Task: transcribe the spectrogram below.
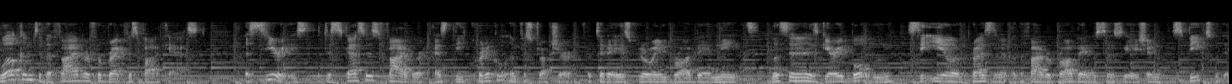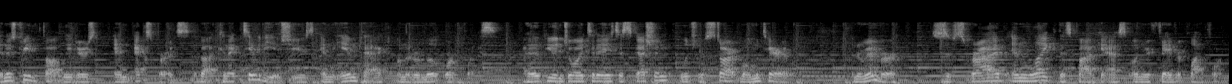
Welcome to the Fiber for Breakfast podcast, a series that discusses fiber as the critical infrastructure for today's growing broadband needs. Listen in as Gary Bolton, CEO and President of the Fiber Broadband Association, speaks with industry thought leaders and experts about connectivity issues and the impact on the remote workplace. I hope you enjoy today's discussion, which will start momentarily. And remember to subscribe and like this podcast on your favorite platform.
